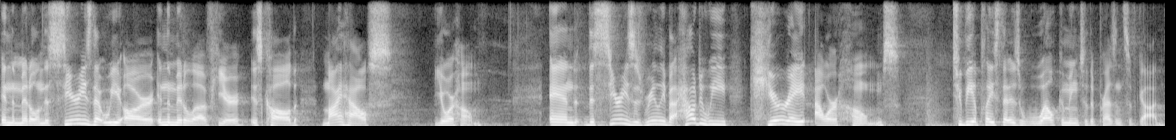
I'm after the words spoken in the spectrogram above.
in the middle. And the series that we are in the middle of here is called My House, Your Home. And this series is really about how do we curate our homes to be a place that is welcoming to the presence of God.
